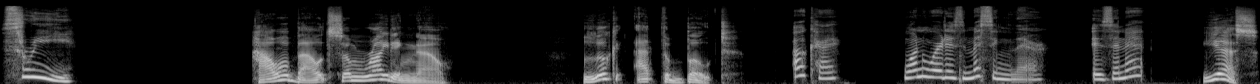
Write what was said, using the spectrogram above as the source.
Three. How about some writing now? Look at the boat. Okay. One word is missing there, isn't it? Yes.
